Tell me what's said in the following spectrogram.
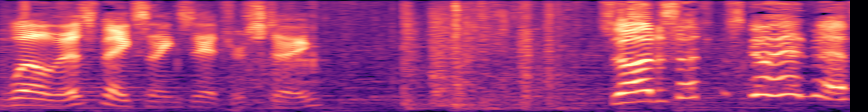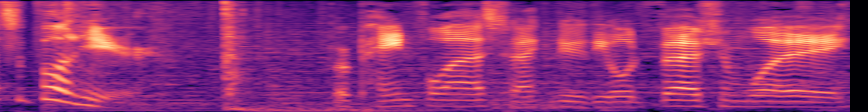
Well, this makes things interesting. So I decided let's go ahead and have some fun here. For painful ask, I can do it the old-fashioned way.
